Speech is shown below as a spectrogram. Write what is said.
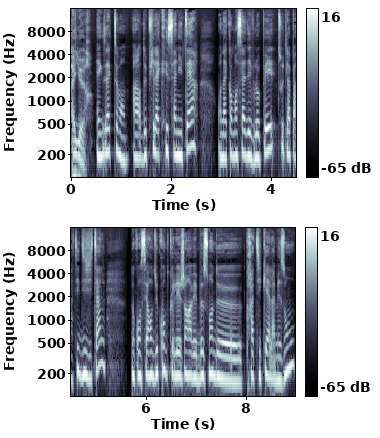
ailleurs. Exactement. Alors depuis la crise sanitaire, on a commencé à développer toute la partie digitale. Donc on s'est rendu compte que les gens avaient besoin de pratiquer à la maison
